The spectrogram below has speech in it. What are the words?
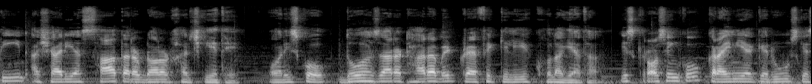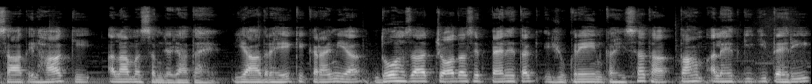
तीन अशारिया सात अरब डॉलर खर्च किए थे और इसको 2018 में ट्रैफ़िक के लिए खोला गया था। इस क्रॉसिंग को क्राइमिया के रूस के साथ इलाहाक की अलामत समझा जाता है। याद रहे कि क्राइमिया 2014 से पहले तक यूक्रेन का हिस्सा था। ताहम अलहदगी की तहरीक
